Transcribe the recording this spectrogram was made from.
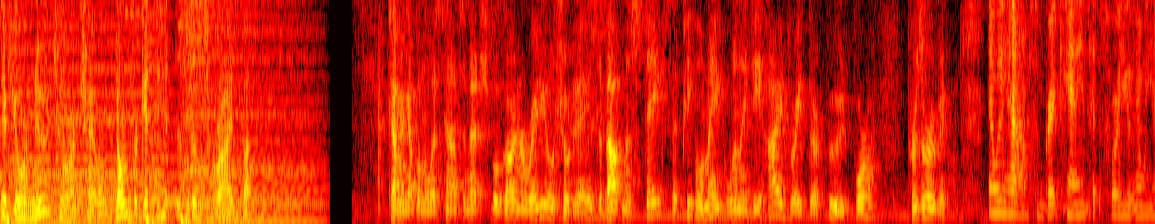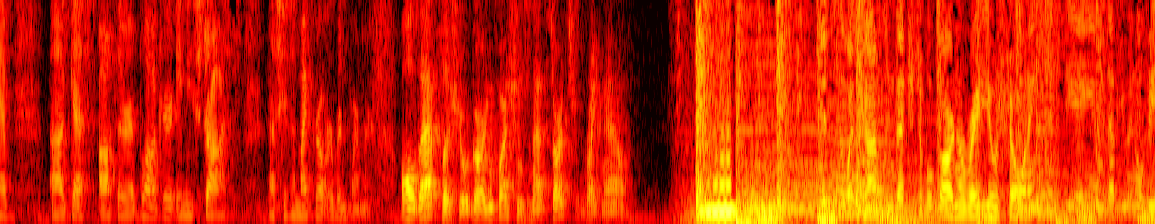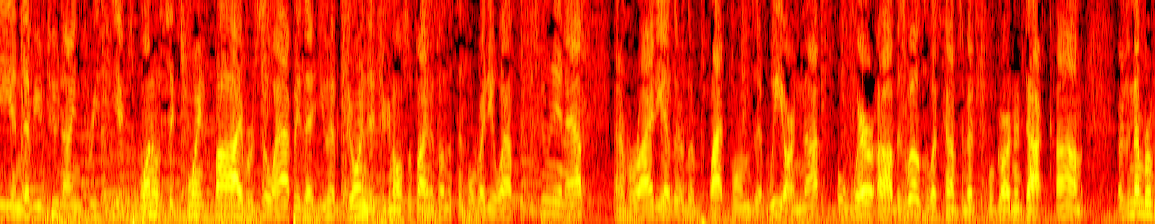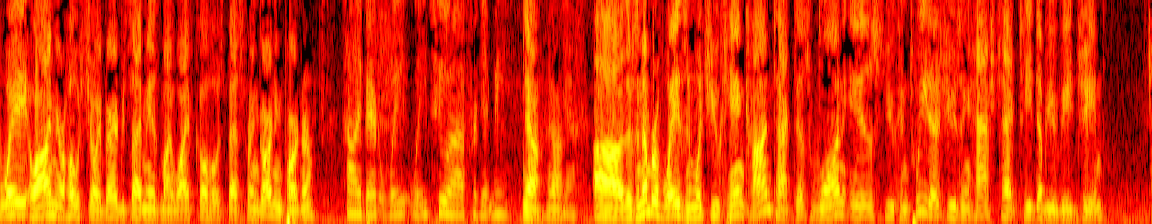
If you're new to our channel, don't forget to hit the subscribe button. Coming up on the Wisconsin Vegetable Gardener Radio Show today, it's about mistakes that people make when they dehydrate their food for preserving. And we have some great canning tips for you, and we have uh, guest author, blogger Amy Stross. Uh, she's a micro urban farmer. All that plus your garden questions, and that starts right now. It's the Wisconsin Vegetable Gardener Radio Show on 860 AM WNOV and W293CX 106.5. We're so happy that you have joined us. You can also find us on the Simple Radio app, the TuneIn app, and a variety of other, platforms that we are not aware of, as well as the WisconsinVegetableGardener.com. There's a number of ways. Well, I'm your host, Joey Baird. Beside me is my wife, co-host, best friend, gardening partner. Holly Baird, way, way to uh, forget me. Yeah, yeah. Yeah. Uh, there's a number of ways in which you can contact us. One is you can tweet us using hashtag TWVG.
